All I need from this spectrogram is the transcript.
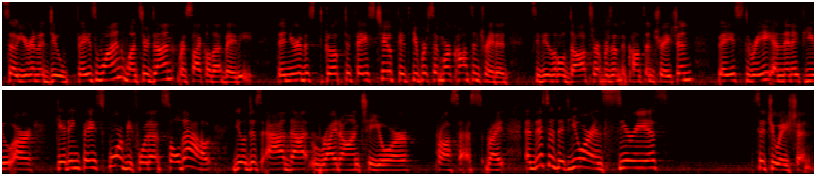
So you're gonna do phase one, once you're done, recycle that baby. Then you're gonna go up to phase two, 50% more concentrated. See these little dots represent the concentration. Phase three, and then if you are getting phase four before that's sold out, you'll just add that right on to your process, right? And this is if you are in serious situation.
